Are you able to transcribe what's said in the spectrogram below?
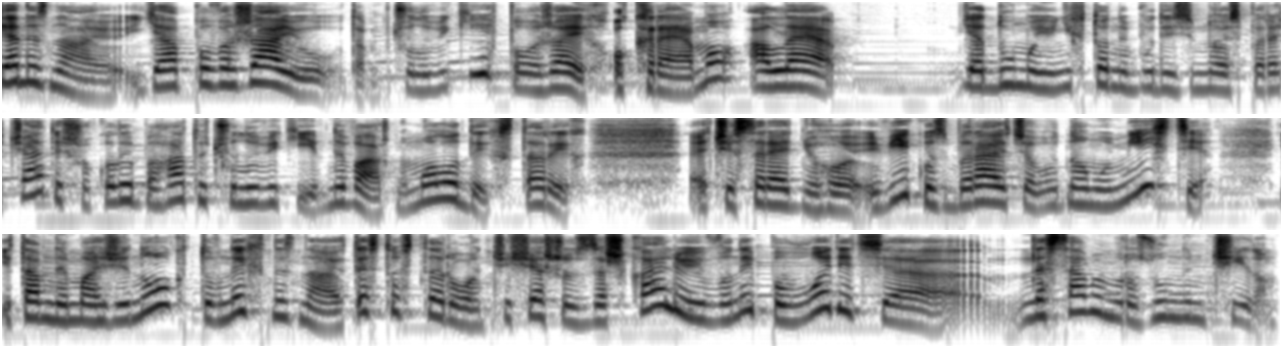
я не знаю. Я поважаю там чоловіків, поважаю їх окремо, але я думаю, ніхто не буде зі мною сперечати, що коли багато чоловіків, неважно, молодих, старих е, чи середнього віку, збираються в одному місті, і там нема жінок, то в них не знаю, тестостерон чи ще щось зашкалює, і вони поводяться не самим розумним чином.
